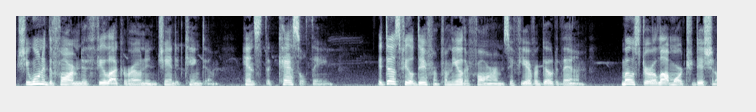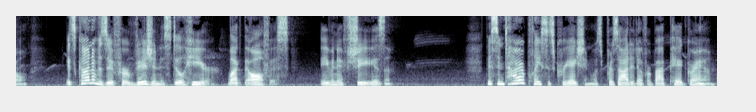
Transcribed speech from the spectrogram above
She wanted the farm to feel like her own enchanted kingdom, hence the castle theme. It does feel different from the other farms if you ever go to them. Most are a lot more traditional. It's kind of as if her vision is still here, like the office, even if she isn't. This entire place's creation was presided over by Peg Graham.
